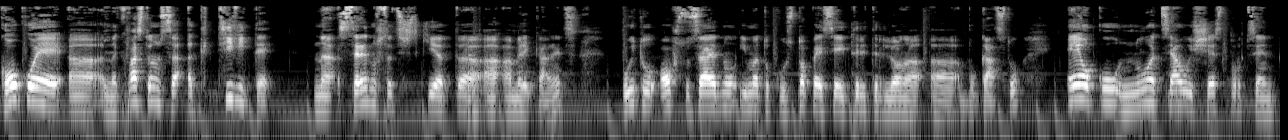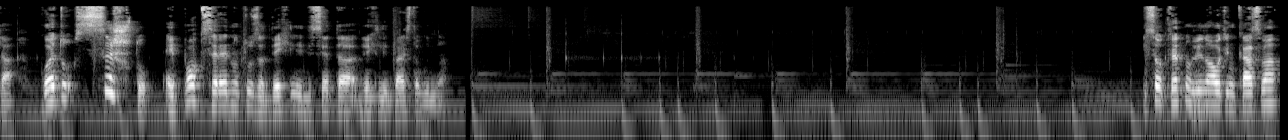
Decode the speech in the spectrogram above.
колко е, а, на каква стоеност са активите на средностатистическият а, американец, които общо заедно имат около 153 трилиона а, богатство, е около 0,6%, което също е под средното за 2010-2020 година. И съответно Лин Олдин казва,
